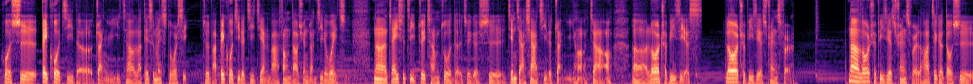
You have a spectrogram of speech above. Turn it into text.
或是背阔肌的转移，叫 latissimus dorsi，就是把背阔肌的肌腱把它放到旋转肌的位置。那翟医师自己最常做的这个是肩胛下肌的转移哈，叫呃 lower trapezius lower trapezius transfer。那 lower trapezius transfer 的话，这个都是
